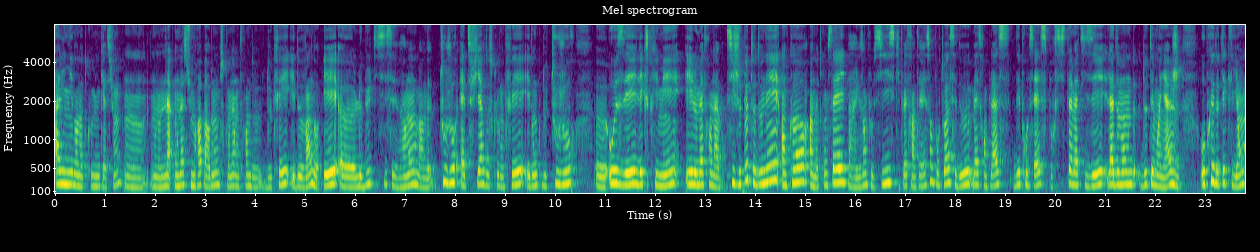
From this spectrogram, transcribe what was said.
aligné dans notre communication, on, assumera pardon, ce qu'on est en train de, créer et de vendre. Et euh, le but ici, c'est vraiment ben, de toujours être fier de ce que l'on fait et donc de toujours euh, oser l'exprimer et le mettre en avant. Si je peux te donner encore un autre conseil, par exemple aussi, ce qui peut être intéressant pour toi, c'est de mettre en place des process pour systématiser la demande de témoignages auprès de tes clients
